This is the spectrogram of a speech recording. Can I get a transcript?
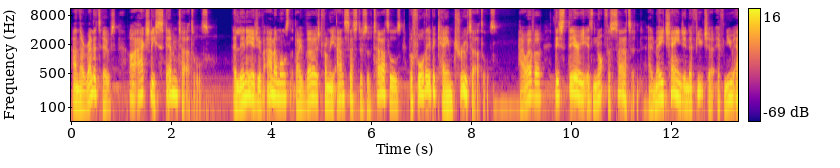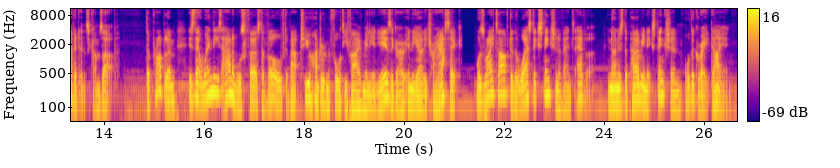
and their relatives are actually stem turtles, a lineage of animals that diverged from the ancestors of turtles before they became true turtles. However, this theory is not for certain and may change in the future if new evidence comes up. The problem is that when these animals first evolved about 245 million years ago in the early Triassic, was right after the worst extinction event ever, known as the Permian extinction or the Great Dying.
